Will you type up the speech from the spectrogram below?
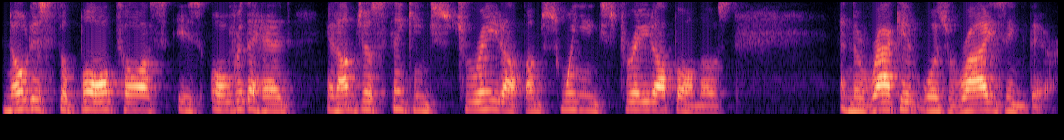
Notice the ball toss is over the head, and I'm just thinking straight up. I'm swinging straight up almost, and the racket was rising there.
